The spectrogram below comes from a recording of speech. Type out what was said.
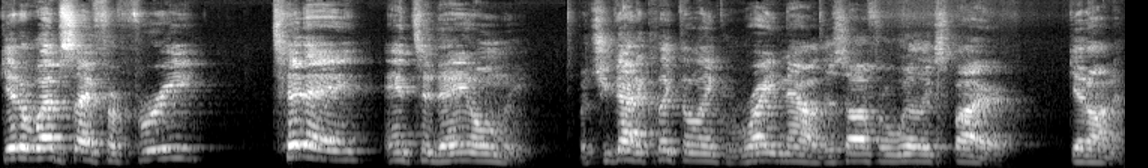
Get a website for free today and today only. But you got to click the link right now. This offer will expire. Get on it.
